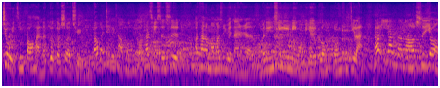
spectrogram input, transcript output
就已经包含了各个社群，包括那个小朋友，他其实是啊，他的妈妈是越南人，我们连姓一名，我们也融融进来。然后一样的呢，是用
